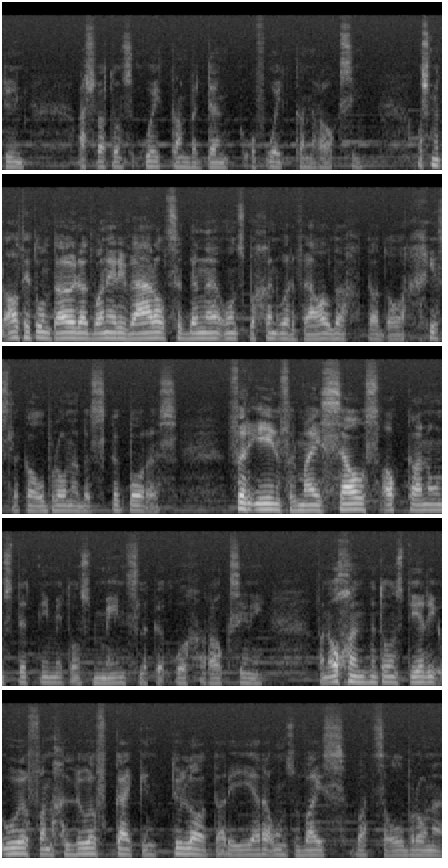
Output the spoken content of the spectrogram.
doen as wat ons ooit kan bedink of ooit kan raak sien. Ons moet altyd onthou dat wanneer die wêreldse dinge ons begin oorweldig, dat daar geestelike hulpbronne beskikbaar is vir u en vir my selfs al kan ons dit nie met ons menslike oog raak sien nie. Vanoggend moet ons deur die oë van geloof kyk en toelaat dat die Here ons wys wat se hulpbronne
